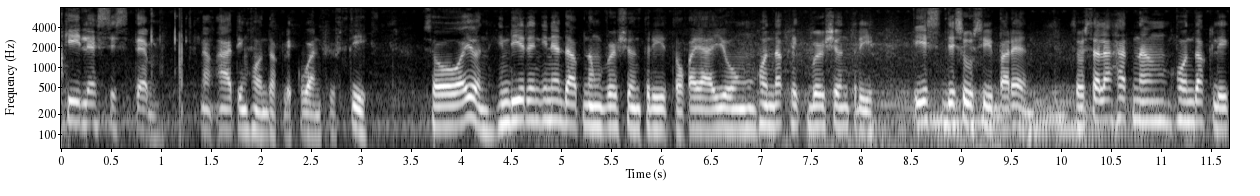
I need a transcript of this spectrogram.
keyless system ng ating Honda Click 150. So, ayun, hindi rin inadapt ng version 3 to, kaya yung Honda Click version 3 is desusi pa rin. So, sa lahat ng Honda Click,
